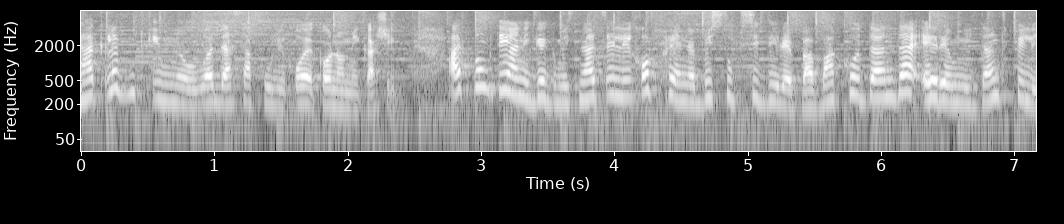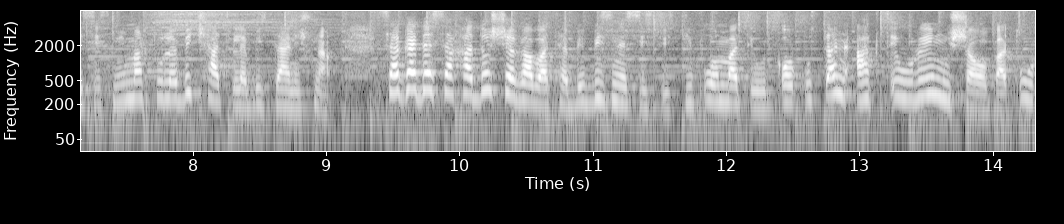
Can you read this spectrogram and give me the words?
ნაკლებ მტკივნეულად დასახულიყო ეკონომიკაში. 10 პუნქტიანი გეგმის ნაწილი იყო ფრენების სუბსიდირება ბაქოდან და ერევნიდან თბილისის მიმართულებით ჩატლების დანიშვნა. საგადასახადო შეღავათები ბიზნესისთვის დიპლომატიურ კორპუსთან აქტიური მუშაობა, ტურ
